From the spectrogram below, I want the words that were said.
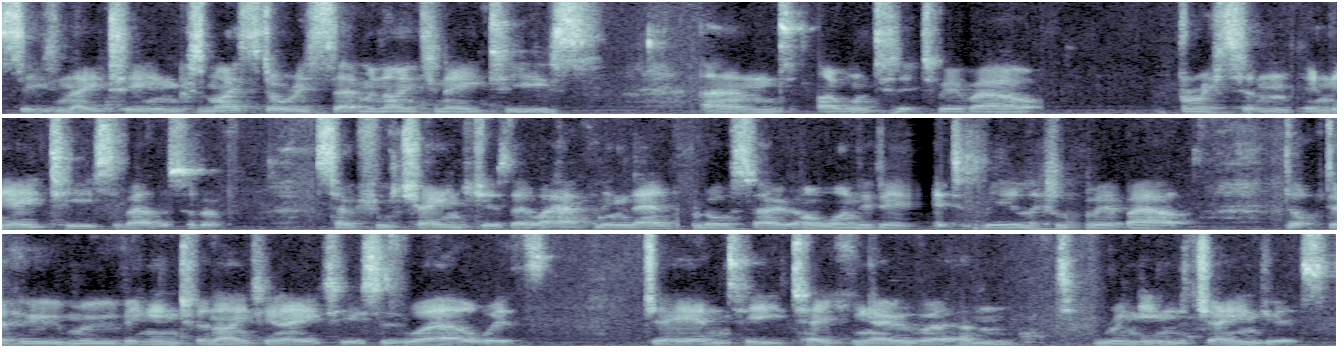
season 18 because my story is set in the 1980s, and I wanted it to be about Britain in the 80s, about the sort of social changes that were happening then, but also I wanted it to be a little bit about Doctor Who moving into the 1980s as well, with JNT taking over and ringing the changes.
